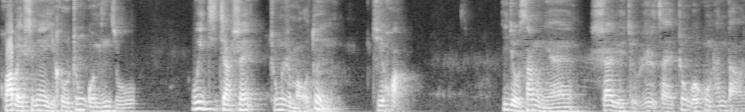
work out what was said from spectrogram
华北事变以后，中国民族危机加深，中日矛盾激化。一九三五年十二月九日，在中国共产党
